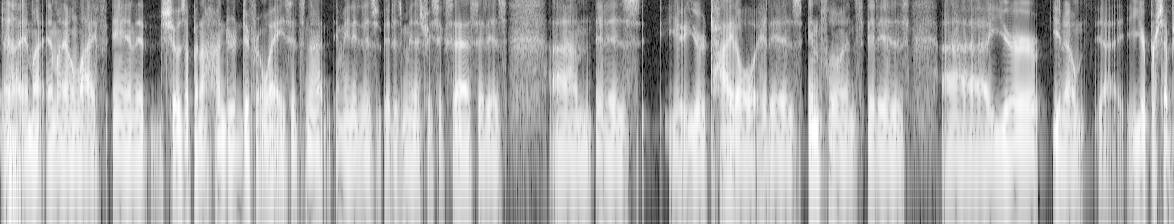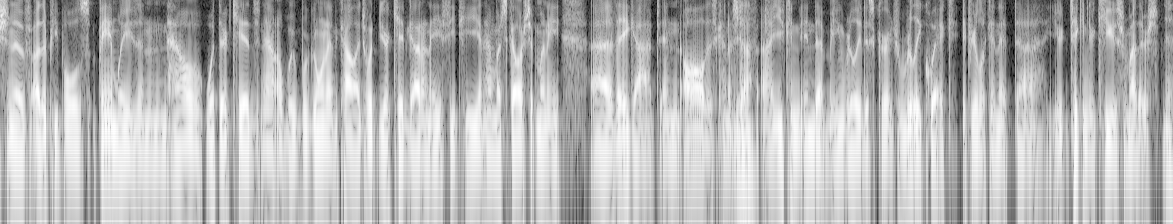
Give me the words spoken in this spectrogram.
Yeah. uh, in my in my own life, and it shows up in a hundred different ways. It's not. I mean, it is it is ministry success. It is um, it is your, your title. It is influence. It is uh, your you know uh, your perception of other people's families and how what their kids now we- we're going into college. What your kid got on ACT and how much scholarship money uh, they got and all this kind of Yeah. stuff. Uh, you can end up being really discouraged really quick if you're looking at uh, you're taking your cues from others. Yeah,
